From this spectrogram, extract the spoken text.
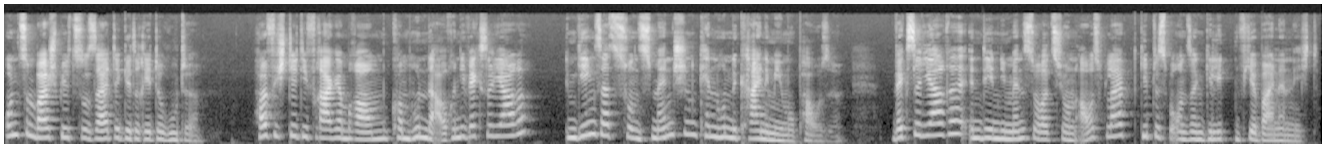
und zum Beispiel zur Seite gedrehte Rute. Häufig steht die Frage im Raum, kommen Hunde auch in die Wechseljahre? Im Gegensatz zu uns Menschen kennen Hunde keine Memopause. Wechseljahre, in denen die Menstruation ausbleibt, gibt es bei unseren geliebten Vierbeinern nicht.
